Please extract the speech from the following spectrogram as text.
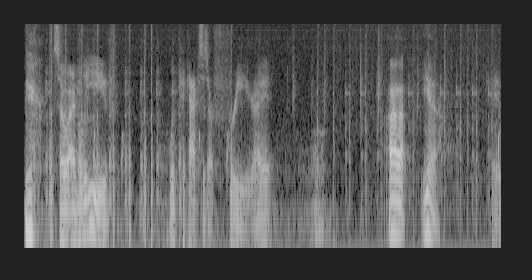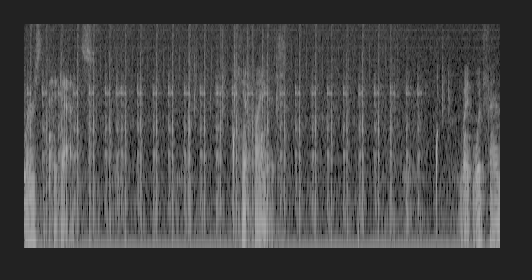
Yeah. so I believe wood pickaxes are free, right? Uh, yeah. Okay, where's the pickaxe? Can't find it. Wait, wood fence.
